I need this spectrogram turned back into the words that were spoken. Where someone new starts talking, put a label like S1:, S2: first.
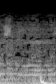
S1: was born.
